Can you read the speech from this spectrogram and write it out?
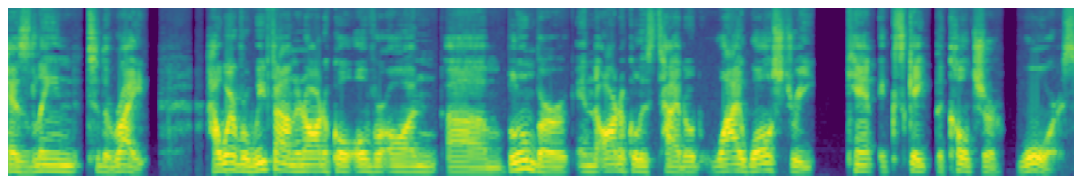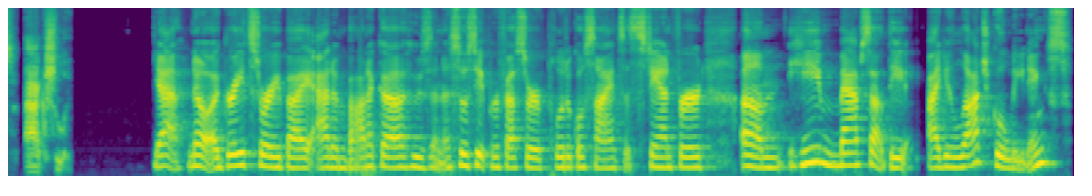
has leaned to the right. However, we found an article over on um, Bloomberg, and the article is titled "Why Wall Street Can't Escape the Culture Wars." Actually, Yeah, no, a great story by Adam Bonica, who's an associate professor of political science at Stanford. Um, he maps out the ideological leanings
